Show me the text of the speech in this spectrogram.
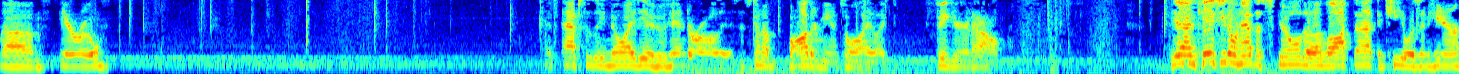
um, arrow. I have absolutely no idea who Hindaril is. It's gonna bother me until I like figure it out. Yeah, in case you don't have the skill to unlock that, the key was in here.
